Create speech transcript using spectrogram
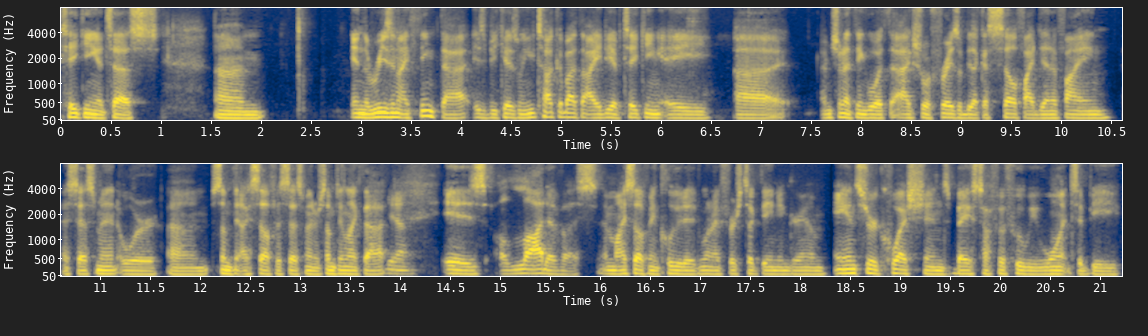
taking a test. Um, and the reason I think that is because when you talk about the idea of taking a, uh, I'm trying to think what the actual phrase would be like a self-identifying assessment or um, something a self-assessment or something like that. Yeah, is a lot of us and myself included when I first took the Enneagram answer questions based off of who we want to be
